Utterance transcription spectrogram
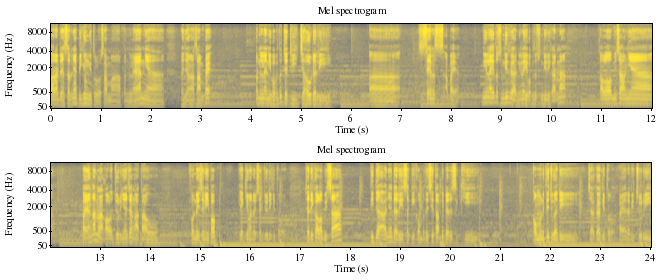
para dancernya bingung gitu loh sama penilaiannya. Dan jangan sampai penilaian hip hop itu jadi jauh dari eh, sense apa ya nilai itu sendiri lah nilai hop itu sendiri. Karena kalau misalnya bayangkan lah kalau jurinya aja nggak tahu foundation hip hop ya gimana bisa juri gitu loh. Jadi kalau bisa tidak hanya dari segi kompetisi tapi dari segi community juga dijaga gitu loh. Kayak dari juri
